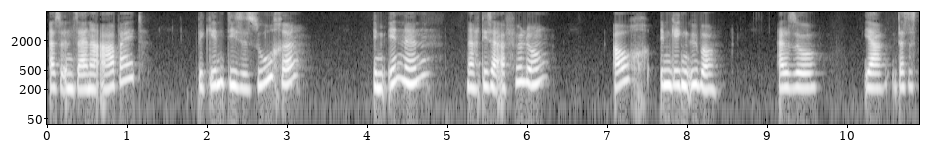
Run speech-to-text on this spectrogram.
also in seiner Arbeit, beginnt diese Suche im Innen nach dieser Erfüllung auch im Gegenüber. Also ja, das ist,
